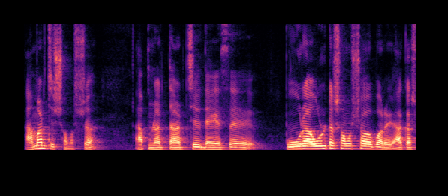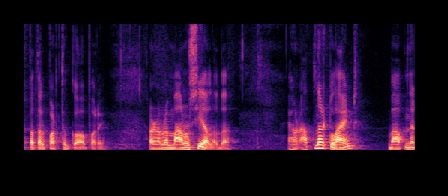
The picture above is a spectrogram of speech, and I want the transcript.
আমার যে সমস্যা, আপনার তার চেয়ে দেখা গেছে পুরা উল্টা সমস্যা হওয়া পারে, আকাশ পাতাল পার্থক্য হওয়া পারে। কারণ আমরা মানুষই আলাদা। এখন আপনার ক্লায়েন্ট বা আপনার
